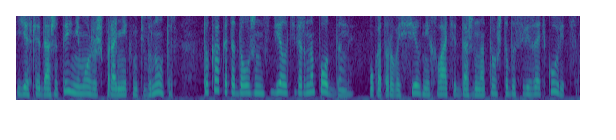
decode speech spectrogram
Если даже ты не можешь проникнуть внутрь, то как это должен сделать верноподданный, у которого сил не хватит даже на то, чтобы связать курицу?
